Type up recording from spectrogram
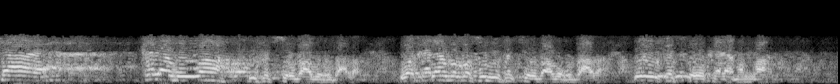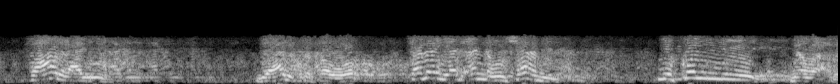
فكلام الله يفسر بعضه بعضا. وكلام الرسول يفسر بعضه بعضا. ويفسر كلام الله. فهذا العليم بهذا التصور تبين أنه شامل لكل نواحي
